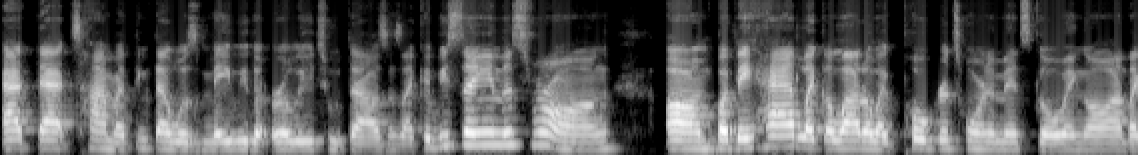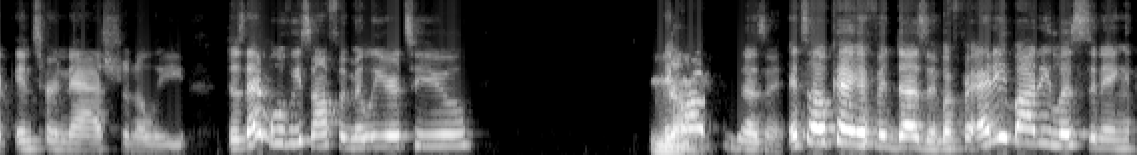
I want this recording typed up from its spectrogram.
at that time i think that was maybe the early 2000s i could be saying this wrong um but they had like a lot of like poker tournaments going on like internationally does that movie sound familiar to you no. It doesn't. It's okay if it doesn't. But for anybody listening,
